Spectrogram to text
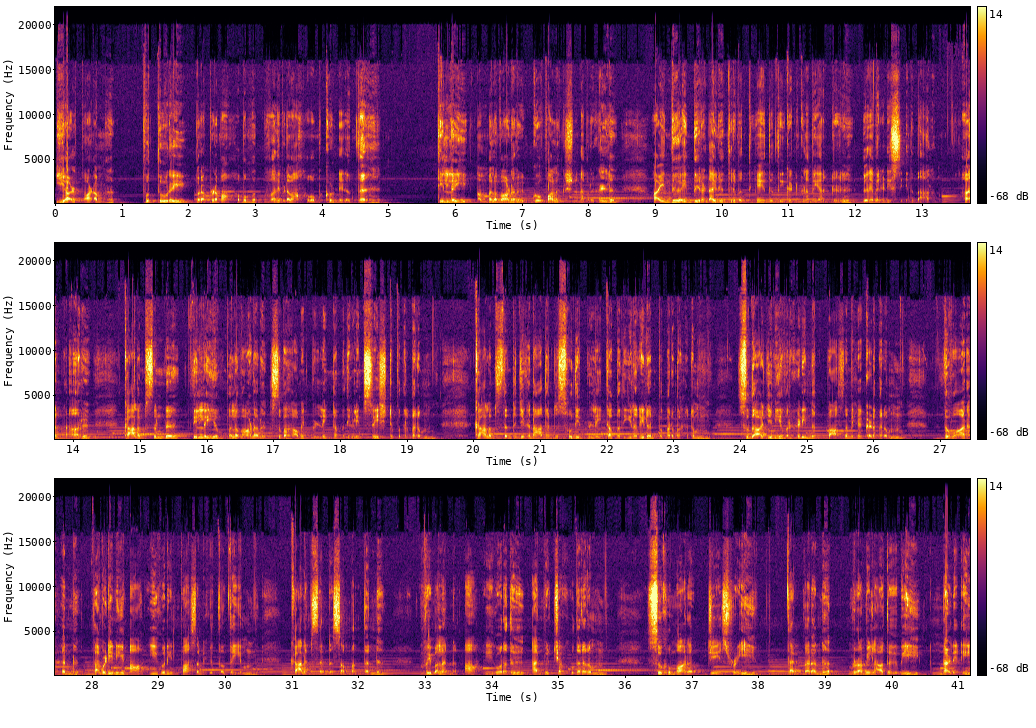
யாழ்ப்பாணம் புத்தூரை புறப்படமாகவும் வதிவிடமாகவும் கொண்டிருந்த தில்லை அம்பலவாணர் கோபாலகிருஷ்ணன் அவர்கள் ஐந்து ஐந்து இரண்டாயிரத்தி இருபத்தி ஐந்து திங்கட்கிழமை அன்று இறைவனடி சேர்ந்தார். அன்னார் காலம் சென்ற தில்லையம்பலவாணர் சிவகாமி பிள்ளை தம்பதிகளின் சிரேஷ்ட புதல்வரும் காலம் சென்ற ஜெகநாதன் சுதி பிள்ளை தம்பதியினரின் அன்பு மருமகனும் சுதாஜினி அவர்களின் பாசமிக கணவரும் துவாரகன் தமிழினி ஆகியோரின் பாசமிகு தந்தையும் காலம் சென்ற சம்பந்தன் விமலன் ஆகியோரது அன்பு சகோதரரும் சுகுமார ஜெயஸ்ரீ தற்பரன் ரமிலா தேவி நளினி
